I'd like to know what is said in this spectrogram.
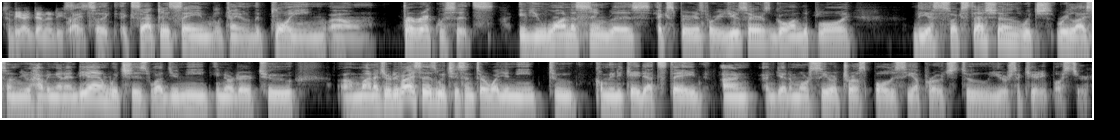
to the identity system. Right, so exactly the same kind of deploying um, prerequisites. If you want a seamless experience for your users, go and deploy the SSO extension, which relies on you having an MDM, which is what you need in order to uh, manage your devices, which is in turn what you need to communicate that state and, and get a more zero trust policy approach to your security posture.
